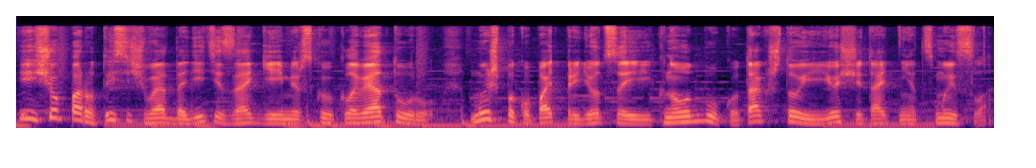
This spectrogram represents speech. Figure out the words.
И еще пару тысяч вы отдадите за геймерскую клавиатуру. Мышь покупать придется и к ноутбуку, так что ее считать нет смысла.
